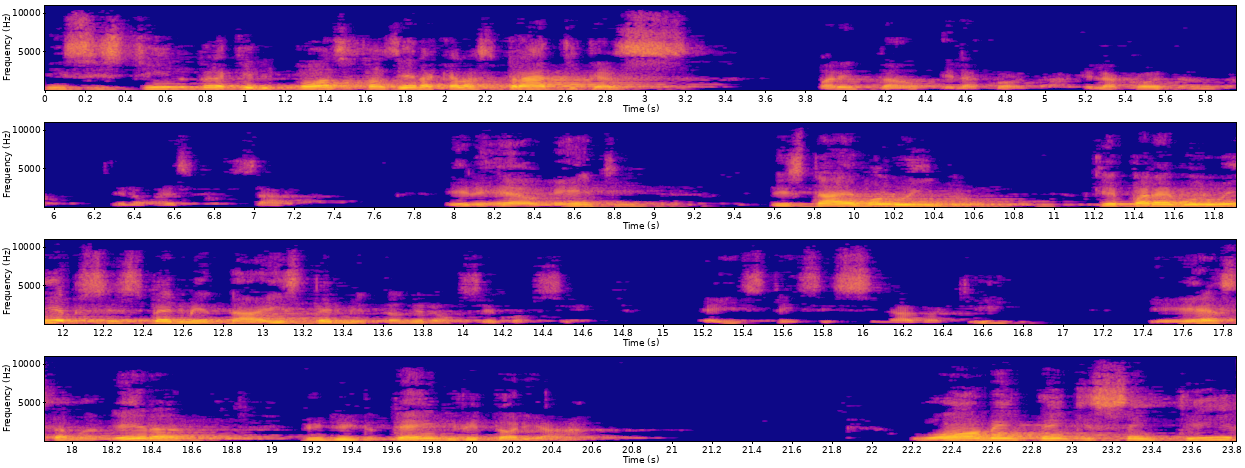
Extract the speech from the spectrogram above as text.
insistindo para que ele possa fazer aquelas práticas, para então ele acordar. Ele acordando, não, ele é um responsável. Ele realmente está evoluindo. Porque para evoluir é preciso experimentar, e experimentando ele é um ser consciente. É isso que tem se ensinado aqui, é esta maneira que o indivíduo tem de vitoriar. O homem tem que sentir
